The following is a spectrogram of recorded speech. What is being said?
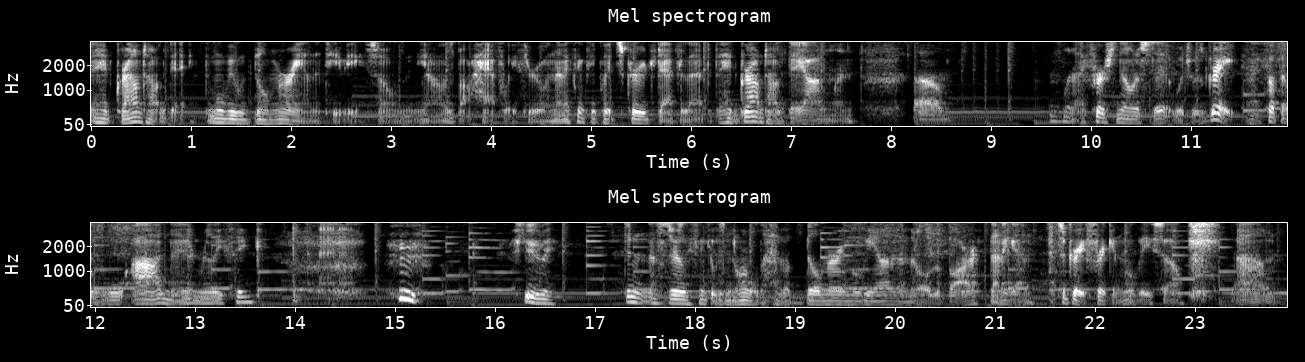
they had Groundhog Day, the movie with Bill Murray on the TV. So, you know, I was about halfway through. And then I think they played Scrooged after that. But they had Groundhog Day on when, um, when I first noticed it, which was great. I thought that was a little odd, and I didn't really think. Excuse me. Didn't necessarily think it was normal to have a Bill Murray movie on in the middle of the bar. Then again, it's a great freaking movie, so. Um,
